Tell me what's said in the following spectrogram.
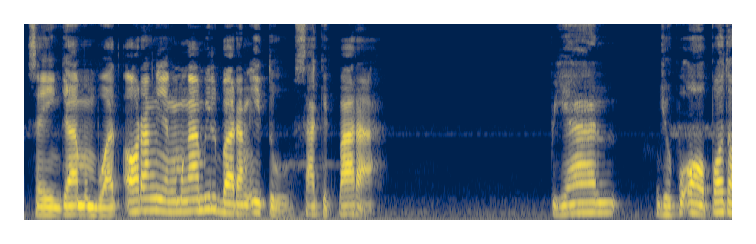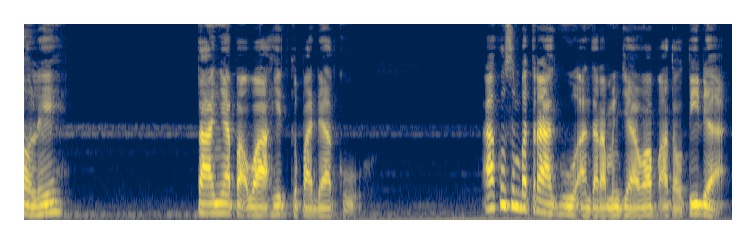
sehingga membuat orang yang mengambil barang itu sakit parah. Pian, jupu opo tole? Tanya Pak Wahid kepadaku. Aku sempat ragu antara menjawab atau tidak.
